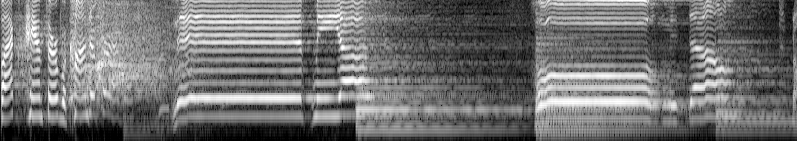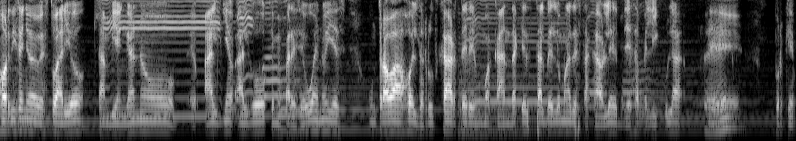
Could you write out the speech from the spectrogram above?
Black Panther, Wakanda Forever. me up, Mejor diseño de vestuario también ganó eh, alguien, algo que me parece bueno y es un trabajo, el de Ruth Carter en Wakanda, que es tal vez lo más destacable de esa película. Eh, porque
